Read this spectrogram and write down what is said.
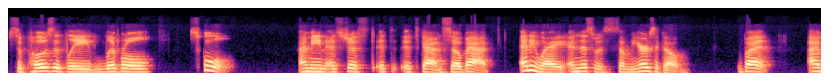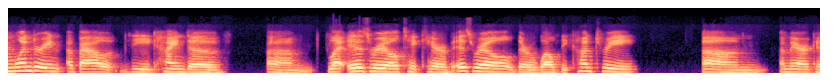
supposedly liberal school. I mean it's just it's it's gotten so bad. Anyway and this was some years ago but i'm wondering about the kind of um, let Israel take care of Israel. They're a wealthy country. Um, America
